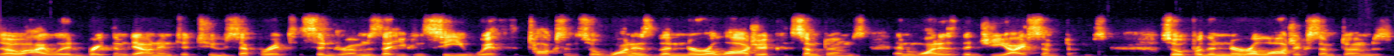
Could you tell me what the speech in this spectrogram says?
So I would break them down into two separate syndromes that you can see with toxins. So one is the neurologic symptoms and one is the GI symptoms. So for the neurologic symptoms,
